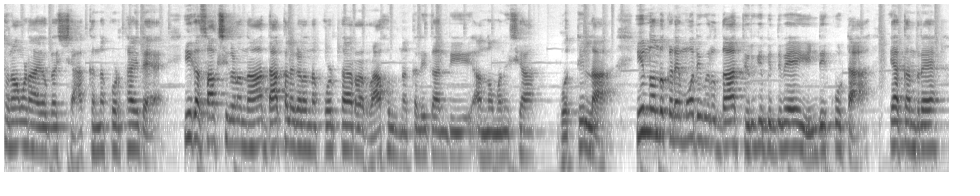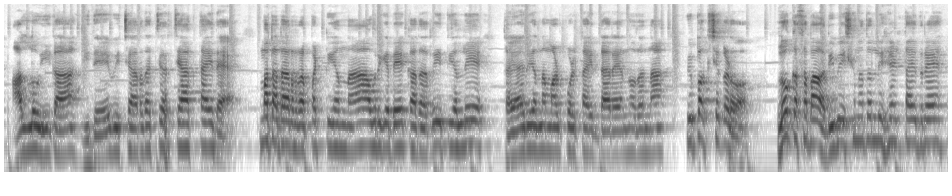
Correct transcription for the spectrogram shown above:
ಚುನಾವಣಾ ಆಯೋಗ ಶಾಖನ್ನು ಕೊಡ್ತಾ ಇದೆ. ಈಗ ಸಾಕ್ಷಿಗಳನ್ನು, ದಾಖಲೆಗಳನ್ನು ಕೊಡ್ತಾರ ರಾಹುಲ್ ನಕಲಿ ಗಾಂಧಿ ಅನ್ನೋ ಮನುಷ್ಯ ಗೊತ್ತಿಲ್ಲ. ಇನ್ನೊಂದು ಕಡೆ ಮೋದಿ ವಿರುದ್ಧ ತಿರುಗಿ ಬಿದ್ದಿವೆ ಇಂಡಿ ಕೂಟ. ಯಾಕಂದ್ರೆ ಅಲ್ಲೂ ಈಗ ಇದೇ ವಿಚಾರದ ಚರ್ಚೆ ಆಗ್ತಾ ಇದೆ. ಮತದಾರರ ಪಟ್ಟಿಯನ್ನು ಅವರಿಗೆ ಬೇಕಾದ ರೀತಿಯಲ್ಲಿ ತಯಾರಿಯನ್ನು ಮಾಡ್ಕೊಳ್ತಾ ಇದ್ದಾರೆ ಅನ್ನೋದನ್ನ ವಿಪಕ್ಷಗಳು. ಲೋಕಸಭಾ ಅಧಿವೇಶನದಲ್ಲಿ ಹೇಳ್ತಾ ಇದ್ರೆ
